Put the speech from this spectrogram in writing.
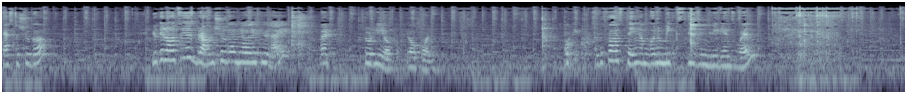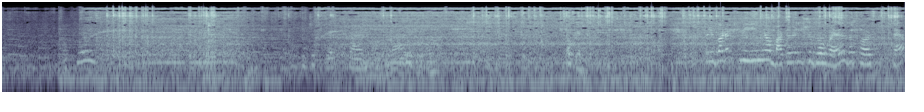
castor sugar. You can also use brown sugar here if you like, but totally your, your call. Okay, so the first thing, I'm going to mix these ingredients well. Okay. You just get time of that. Okay. So you got to cream your butter and sugar well, the first step.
